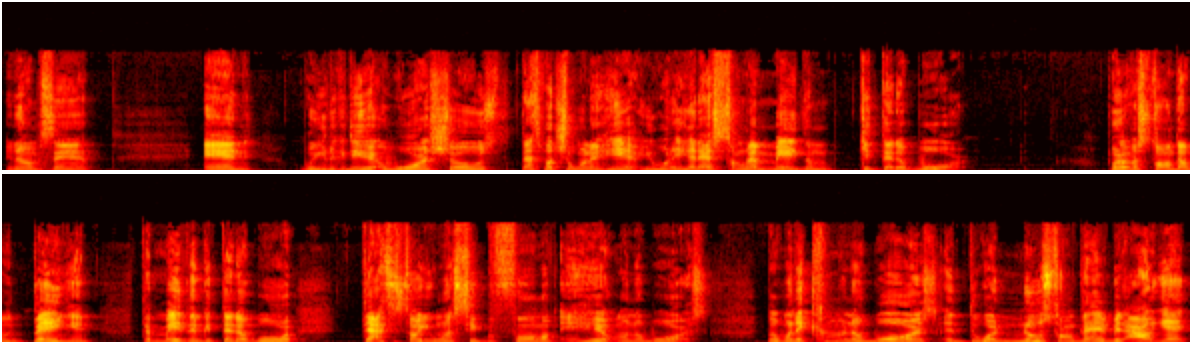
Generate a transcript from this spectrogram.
You know what I'm saying? And when you look at these award shows, that's what you want to hear. You want to hear that song that made them get that award. Whatever song that was banging that made them get that award, that's the song you want to see performed and hear on the awards. But when they come on the awards and do a new song that hasn't been out yet,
